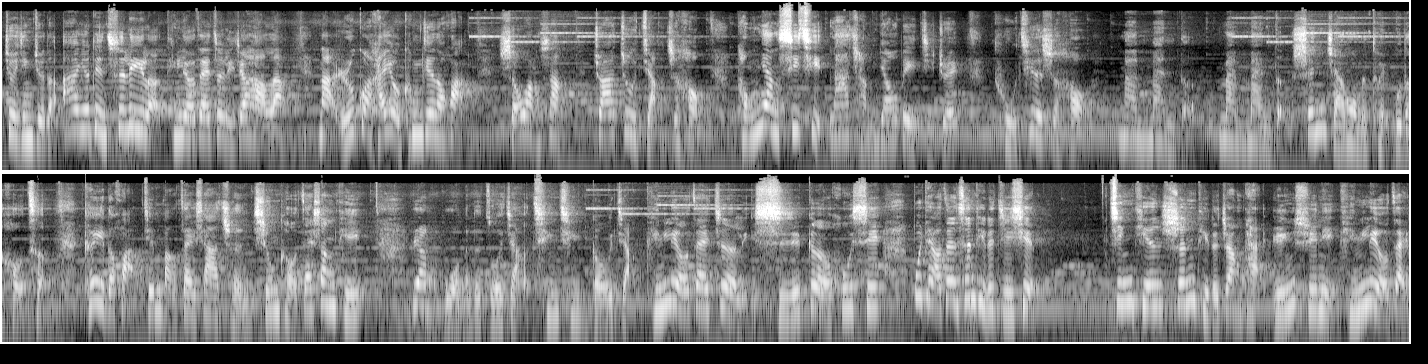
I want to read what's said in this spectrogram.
就已经觉得啊有点吃力了，停留在这里就好了。那如果还有空间的话，手往上。抓住脚之后，同样吸气，拉长腰背脊椎；吐气的时候，慢慢的、慢慢的伸展我们腿部的后侧。可以的话，肩膀再下沉，胸口再上提，让我们的左脚轻轻勾脚，停留在这里十个呼吸，不挑战身体的极限。今天身体的状态允许你停留在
